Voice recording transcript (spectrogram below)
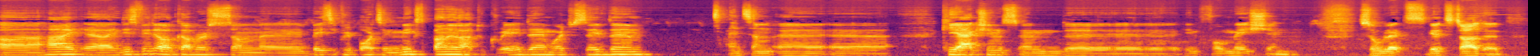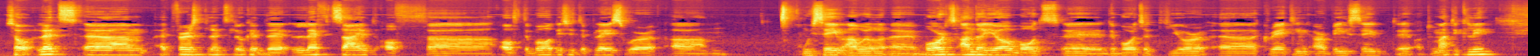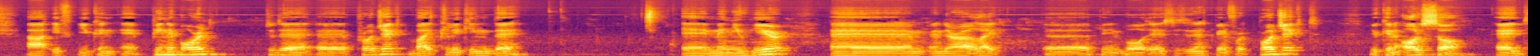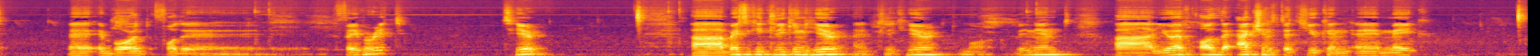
uh, hi. Uh, in this video, I'll cover some uh, basic reports in Mixpanel, how to create them, where to save them, and some uh, uh, key actions and uh, information. So let's get started. So let's um, at first let's look at the left side of of the board. This is the place where um, we save our uh, boards under your boards. Uh, the boards that you're uh, creating are being saved uh, automatically. Uh, if you can uh, pin a board to the project by clicking the menu here, um, and there are like pin board is a pin for project. You can also add a board for the favorite. It's here uh, basically clicking here and click here, more convenient. Uh, you have all the actions that you can uh, make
